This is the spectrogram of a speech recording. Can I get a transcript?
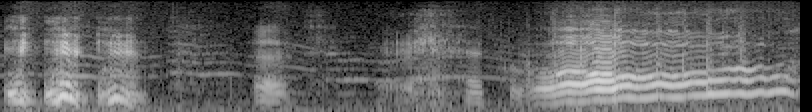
Oh!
